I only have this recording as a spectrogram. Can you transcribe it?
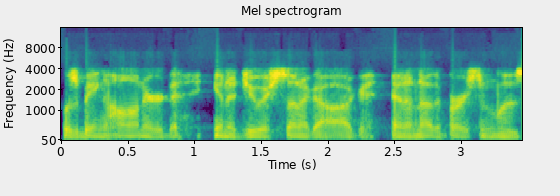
was being honored in a Jewish synagogue and another person was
